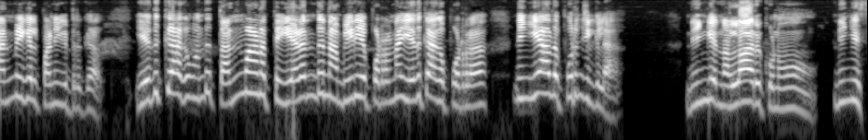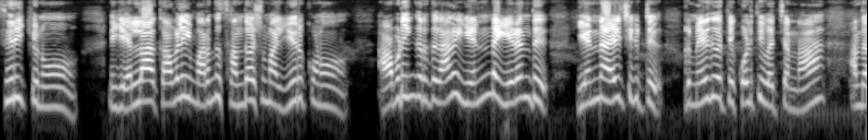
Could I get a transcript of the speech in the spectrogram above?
நன்மைகள் பண்ணிக்கிட்டு இருக்கேன் எதுக்காக வந்து தன்மானத்தை இழந்து நான் வீடியோ போடுறேன்னா எதுக்காக போடுறேன் நீங்கள் ஏன் அதை புரிஞ்சிக்கல? நீங்கள் நல்லா இருக்கணும். நீங்கள் சிரிக்கணும். நீங்கள் எல்லா கவலையும் மறந்து சந்தோஷமாக இருக்கணும். அப்படிங்கிறதுக்காக என்னை இழந்து என்னை அழிச்சிக்கிட்டு ஒரு மெழுகுவத்தை கொளுத்தி வச்சேன்னா அந்த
